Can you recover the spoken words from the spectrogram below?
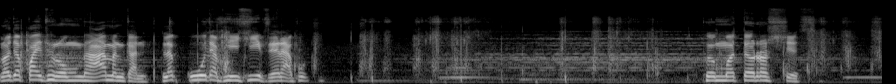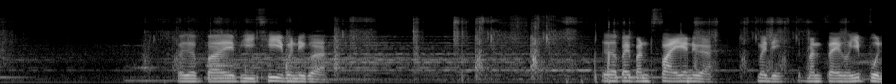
เราจะไปถล่มฐานมันกัน แล้วกูจะพีชีพเสียดายพวกเพื่อมอเตอร์รัสเซียสเราจะไปพีชีพกันดีกว่าเราจะไปบันไฟกันดีกว่า ไม่ดิบันไฟของญี่ปุ่น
